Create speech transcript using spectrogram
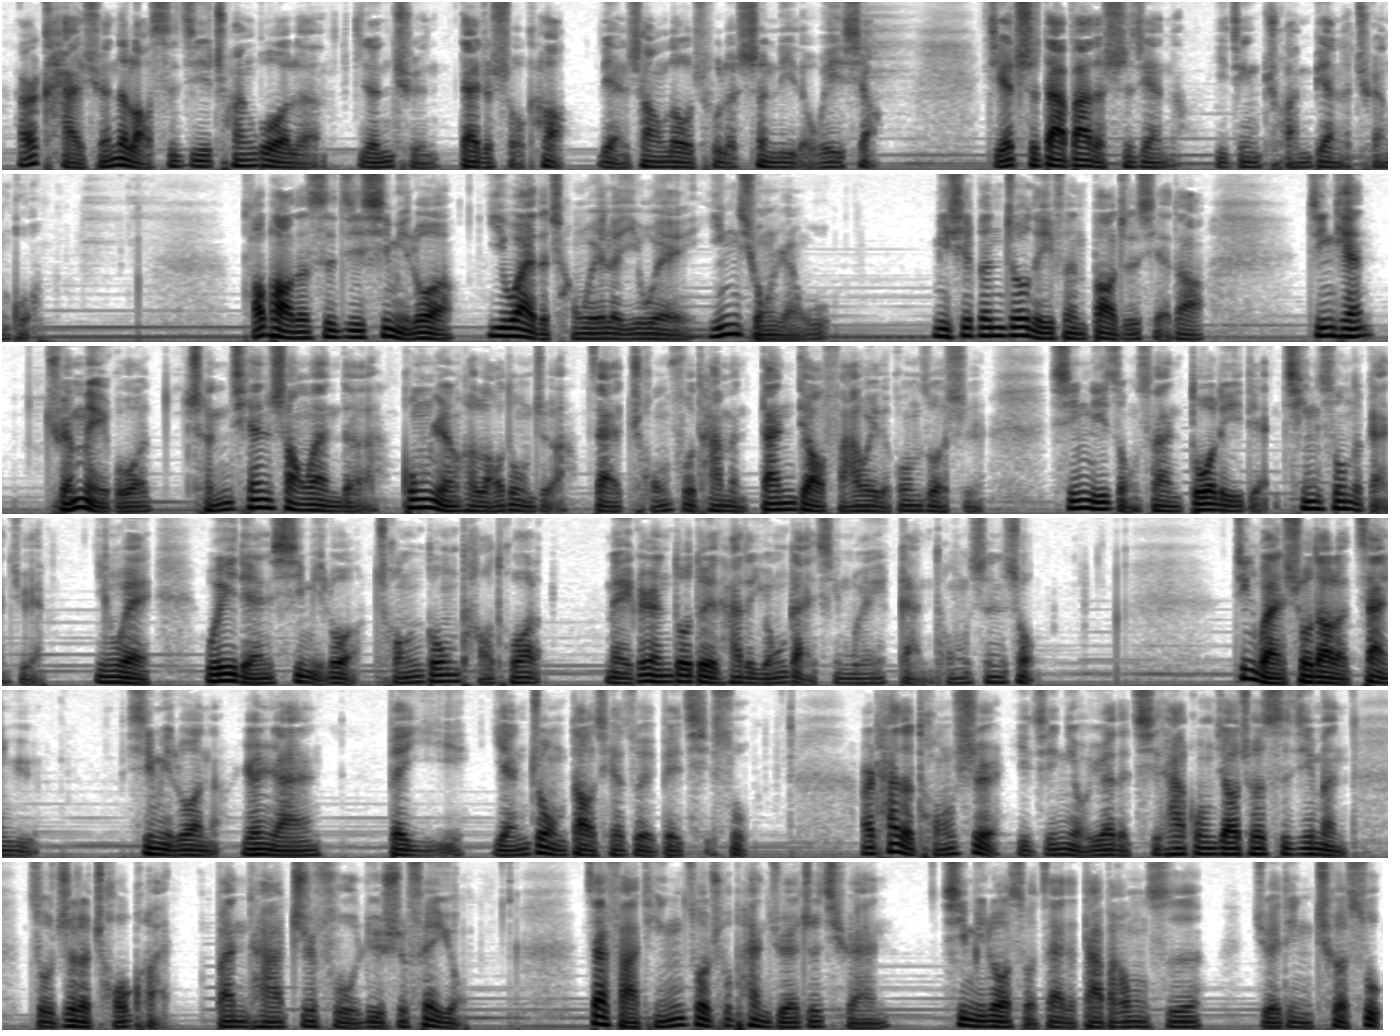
而凯旋的老司机穿过了人群，戴着手铐，脸上露出了胜利的微笑。劫持大巴的事件呢？已经传遍了全国。逃跑的司机西米洛意外地成为了一位英雄人物。密歇根州的一份报纸写道：“今天，全美国成千上万的工人和劳动者在重复他们单调乏味的工作时，心里总算多了一点轻松的感觉，因为威廉·西米洛成功逃脱了。每个人都对他的勇敢行为感同身受。尽管受到了赞誉。”西米洛呢，仍然被以严重盗窃罪被起诉，而他的同事以及纽约的其他公交车司机们组织了筹款，帮他支付律师费用。在法庭作出判决之前，西米洛所在的大巴公司决定撤诉。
